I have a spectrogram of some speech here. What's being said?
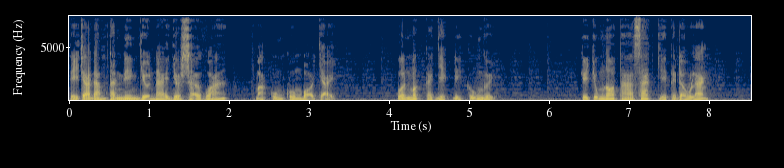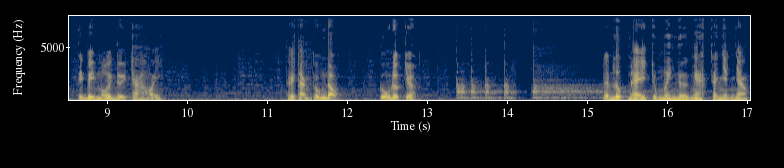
Thì ra đám thanh niên vừa nãy do sợ quá Mà cuốn cuồng bỏ chạy, Quên mất cả việc đi cứu người. Khi chúng nó tha xác về tới đầu làng, Thì bị mọi người tra hỏi. Thầy thằng Tuấn đâu? Cứu được chưa? Đến lúc này chúng mới ngơ ngác ra nhìn nhau.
